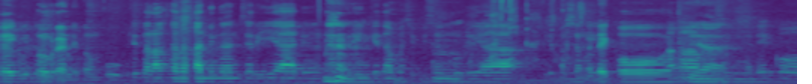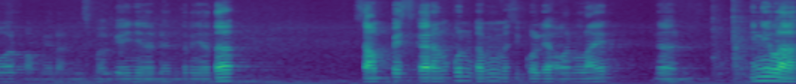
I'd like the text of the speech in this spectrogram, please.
kayak gitu. pameran di kampus Kita laksanakan dengan ceria, dengan daring kita masih bisa kuliah, kita bisa masih- ngedekor Ah, Iya. masih ngedekor, pameran dan sebagainya dan ternyata sampai sekarang pun kami masih kuliah online dan inilah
